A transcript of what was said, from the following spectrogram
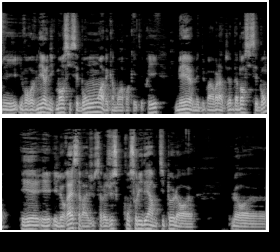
mais ils vont revenir uniquement si c'est bon, avec un bon rapport qualité-prix, mais, mais ben, voilà, d'abord si c'est bon, et, le reste, ça va, ça va juste consolider un petit peu leur leur euh,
